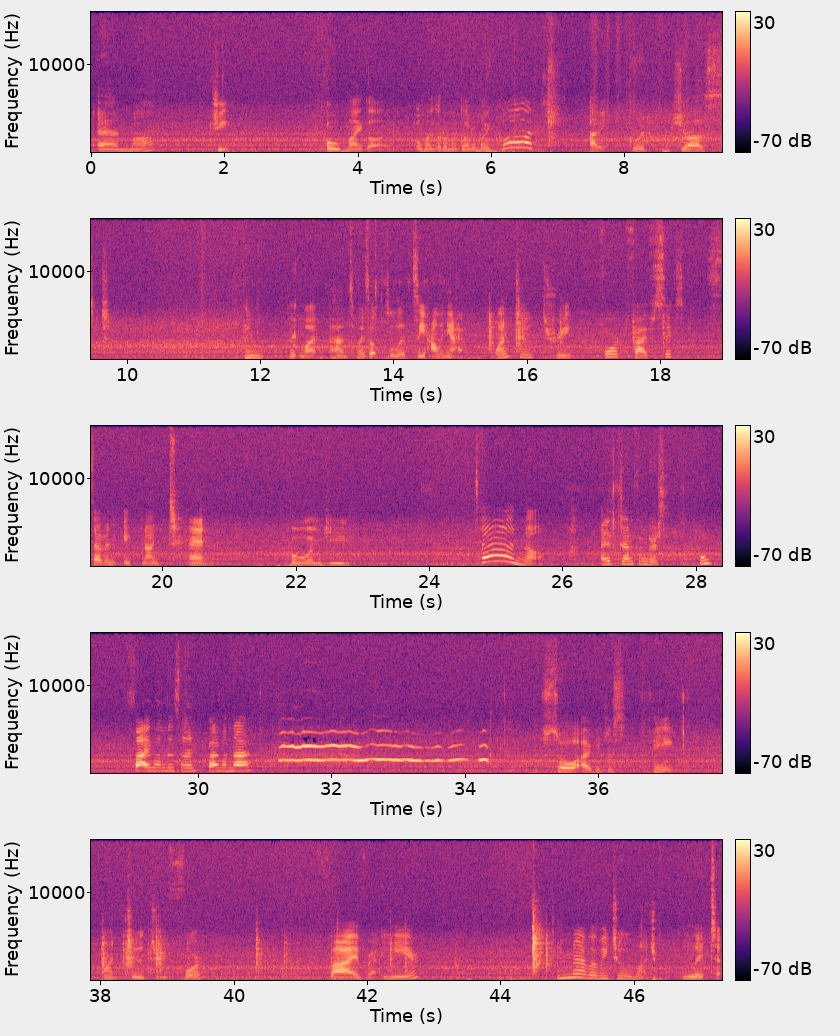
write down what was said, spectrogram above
Oh my god. Oh my god, oh my god, oh my god. I could just paint, paint my hands myself. So let's see how many I have. One, two, three, four, five, six, seven, eight, nine, ten. OMG. Ten! I have ten fingers. Ooh. Five on this hand, five on that. So I could just paint one, two, three, four, five right here. Never be too much glitter.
